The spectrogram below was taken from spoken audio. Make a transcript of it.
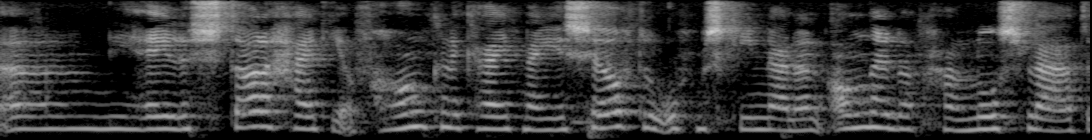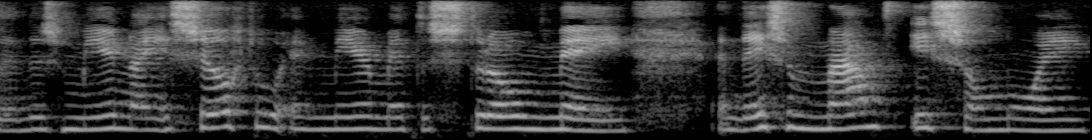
um, die hele starrigheid, die afhankelijkheid naar jezelf toe of misschien naar een ander, dat gaan loslaten. Dus meer naar jezelf toe en meer met de stroom mee. En deze maand is zo mooi.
